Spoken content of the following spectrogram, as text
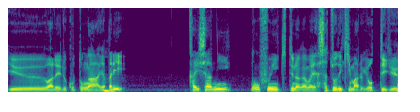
言われることがやっぱり会社にの雰囲気っていうのが社長で決まるよっていう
